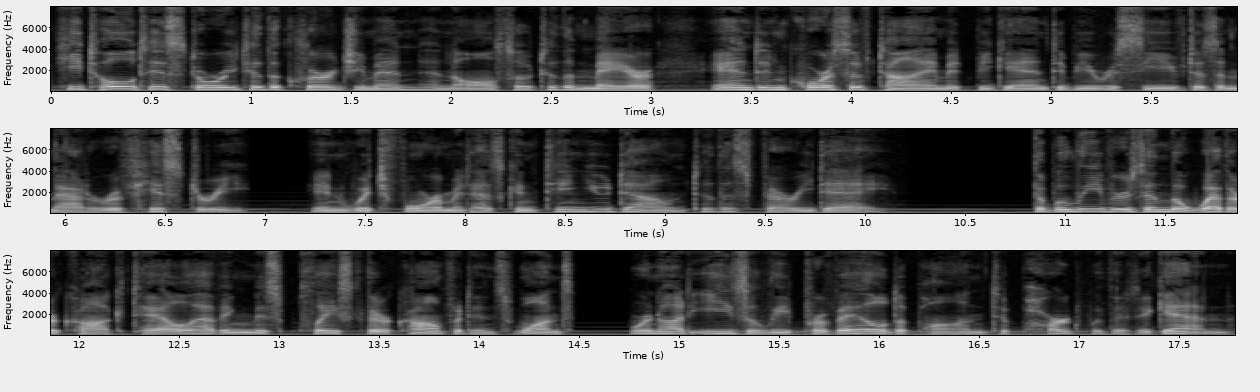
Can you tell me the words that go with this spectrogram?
He told his story to the clergyman and also to the mayor, and in course of time it began to be received as a matter of history, in which form it has continued down to this very day. The believers in the weathercock tale, having misplaced their confidence once, were not easily prevailed upon to part with it again.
